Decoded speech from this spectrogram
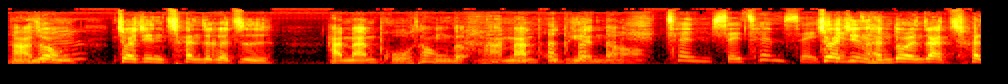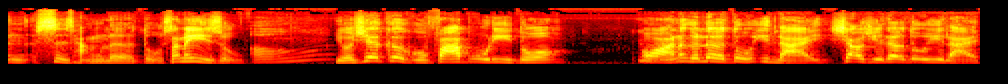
啊，这种最近蹭这个字。还蛮普通的，还蛮普遍的哦。蹭谁蹭谁？最近很多人在蹭市场热度，什么意思？哦，有些个股发布利多，哇，那个热度一来，消息热度一来，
